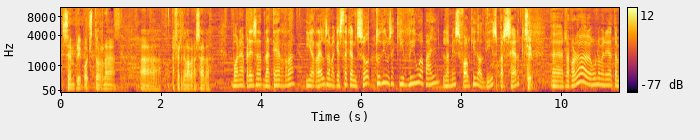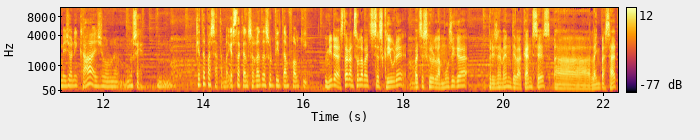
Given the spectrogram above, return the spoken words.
sempre hi pots tornar a, a fer-te l'abraçada. Bona presa de terra i arrels amb aquesta cançó. Tu dius aquí riu avall, la més folky del disc, per cert. Sí. Eh, recorda d'alguna manera també Johnny Cash, o no sé... mm, Què t'ha passat amb aquesta cançó que t'ha sortit tan folky? Mira, esta cançó la vaig escriure, vaig escriure la música precisament de vacances eh, l'any passat,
